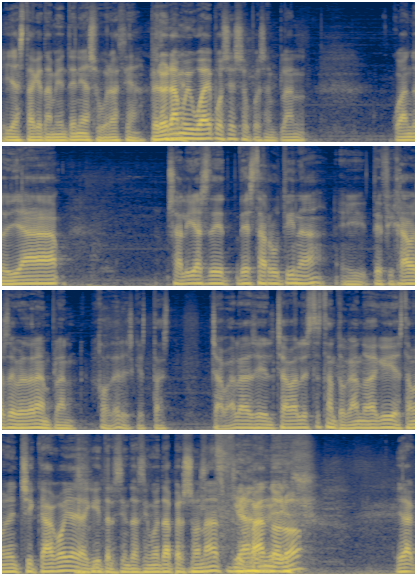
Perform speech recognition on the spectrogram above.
y ya está, que también tenía su gracia. Pero era muy guay, pues eso, pues en plan, cuando ya salías de, de esta rutina y te fijabas de verdad en plan, joder, es que estas chavalas y el chaval este están tocando aquí, estamos en Chicago y hay aquí 350 personas flipándolo. Y era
